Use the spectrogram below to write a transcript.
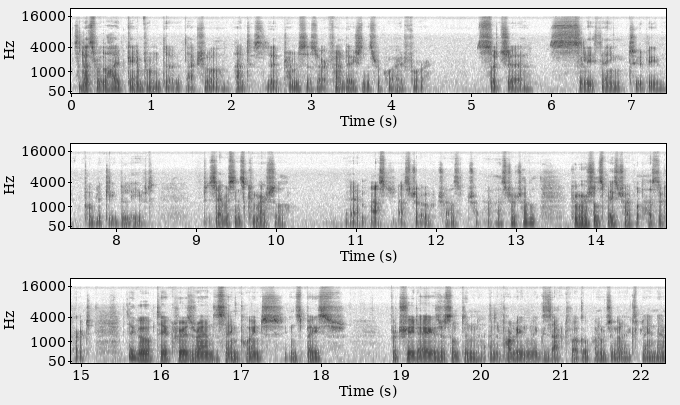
So that's where the hype came from, the actual premises or foundations required for such a silly thing to be publicly believed. It's ever since commercial um, astro, astro, tra- astro travel, commercial space travel has occurred. They go up, they cruise around the same point in space for three days or something, and probably an exact focal point, which I'm going to explain now.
